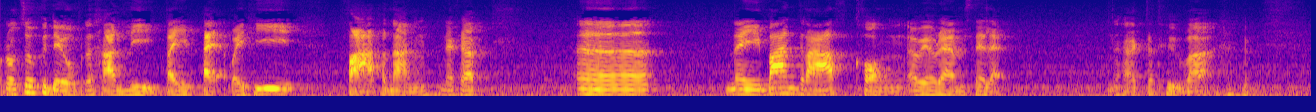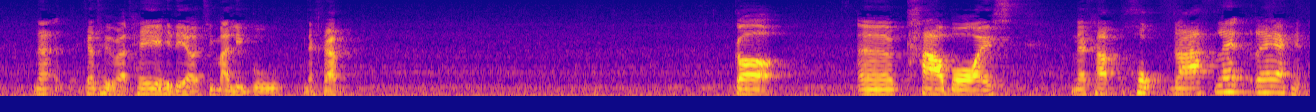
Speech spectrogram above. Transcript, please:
Roger Goodell ประธานลีกไปแปะไว้ที่ฝาผนังนะครับในบ้าน draft ของ LA Rams นี่แหละนะฮะก็ถือว่านะก็ถือว่าเท่ทีเดียวที่มาริบูนะครับ ก็เอ่อคาวบอยส์นะครับหก draft แรกเนี่ย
